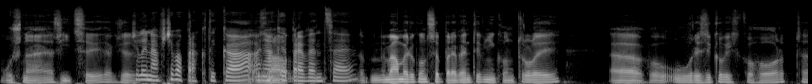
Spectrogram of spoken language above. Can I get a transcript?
možné říci. Takže Čili návštěva praktika a nějaké prevence? My máme dokonce preventivní kontroly u rizikových kohort, uh,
